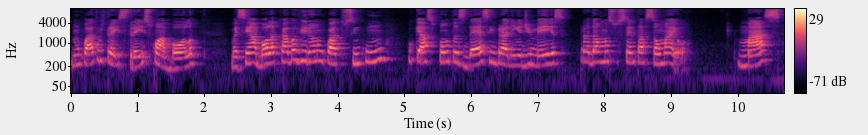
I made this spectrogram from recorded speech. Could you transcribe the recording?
num 4-3-3 com a bola, mas sem a bola acaba virando um 4-5-1 porque as pontas descem para a linha de meias para dar uma sustentação maior. Mas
